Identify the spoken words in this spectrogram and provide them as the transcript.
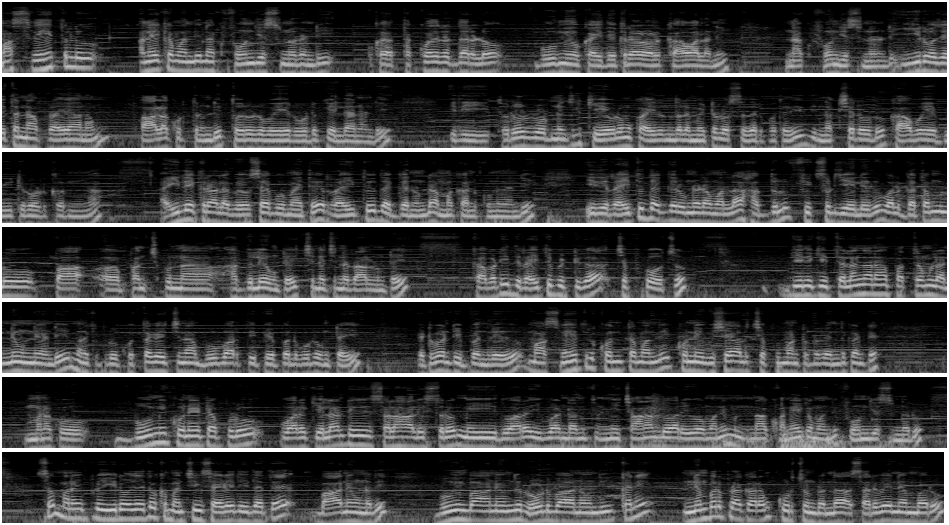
మా స్నేహితులు అనేక మంది నాకు ఫోన్ చేస్తున్నారండి. ఒక తక్కువ ధరలో భూమి ఒక ఐదు ఎకరాల వాళ్ళకి కావాలని నాకు ఫోన్ చేస్తున్నారండి. ఈ రోజైతే నా ప్రయాణం పాలకుర్తి నుండి తొరూరు పోయే రోడ్డుకి వెళ్ళానండి. ఇది తొరూరు రోడ్ నుంచి కేవలం ఒక ఐదు వందల మీటర్లు వస్తే సరిపోతుంది. ఇది నక్ష రోడ్డు కాబోయే బీటీ రోడ్ కన్నా ఐదు ఎకరాల వ్యవసాయ భూమి అయితే రైతు దగ్గర నుండి అమ్మకానికి ఉన్నదండి. ఇది రైతు దగ్గర ఉండడం వల్ల హద్దులు ఫిక్స్డ్ చేయలేదు. వాళ్ళు గతంలో పా పంచుకున్న హద్దులే ఉంటాయి. చిన్న చిన్న రాళ్ళు ఉంటాయి. కాబట్టి ఇది రైతు బిట్టుగా చెప్పుకోవచ్చు. దీనికి తెలంగాణ పత్రములు అన్నీ ఉన్నాయండి. మనకి ఇప్పుడు కొత్తగా ఇచ్చిన భూభారతి పేపర్లు కూడా ఉంటాయి. ఎటువంటి ఇబ్బంది లేదు. మా స్నేహితులు కొంతమంది కొన్ని విషయాలు చెప్పమంటున్నారు. ఎందుకంటే మనకు భూమి కొనేటప్పుడు వారికి ఎలాంటి సలహాలు ఇస్తారో మీ ద్వారా ఇవ్వండి అని మీ ఛానల్ ద్వారా ఇవ్వమని నాకు అనేక మంది ఫోన్ చేస్తున్నారు. సో మనం ఇప్పుడు ఈ అయితే ఒక మంచి సైడ్ అయితే ఇదైతే బాగానే ఉన్నది. భూమి బాగానే ఉంది రోడ్డు బాగానే ఉంది. కానీ నెంబర్ ప్రకారం కూర్చుంటుందా? సర్వే నెంబరు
